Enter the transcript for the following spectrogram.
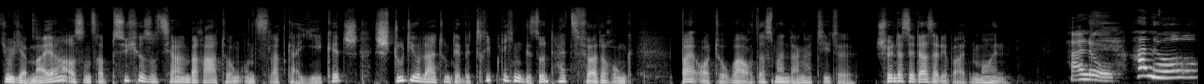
Julia Meyer aus unserer psychosozialen Beratung und Slatka Jekic, Studioleitung der betrieblichen Gesundheitsförderung bei Otto. Wow, das ist mein langer Titel. Schön, dass ihr da seid, ihr beiden. Moin. Hallo. Hallo.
